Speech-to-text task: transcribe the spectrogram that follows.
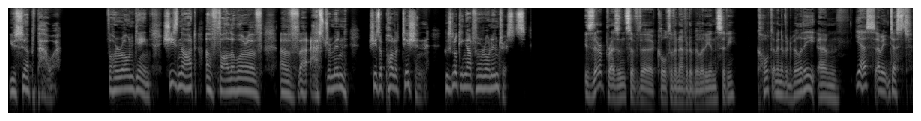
usurp power for her own gain. She's not a follower of, of uh, Astroman. She's a politician who's looking out for her own interests. Is there a presence of the cult of inevitability in the city? Cult of inevitability? Um, yes. I mean, just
